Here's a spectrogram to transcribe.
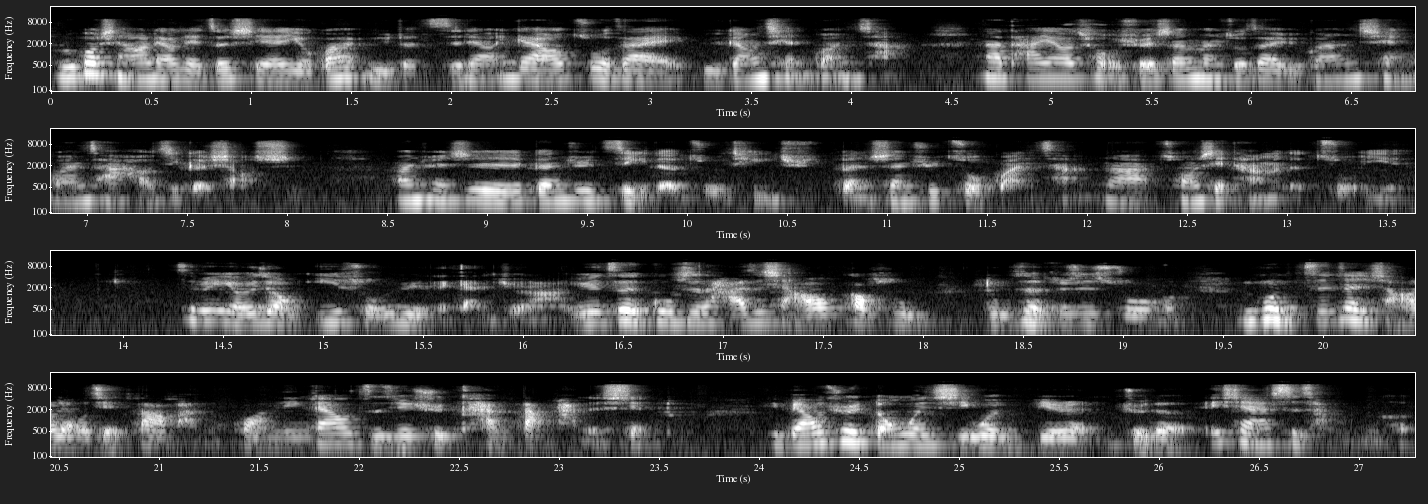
如果想要了解这些有关鱼的资料，应该要坐在鱼缸前观察。那他要求学生们坐在鱼缸前观察好几个小时。”完全是根据自己的主题去本身去做观察，那重写他们的作业。这边有一种伊索寓言的感觉啦，因为这个故事他是想要告诉读者，就是说，如果你真正想要了解大盘的话，你应该要直接去看大盘的线图，你不要去东问西问别人，觉得哎现在市场如何，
